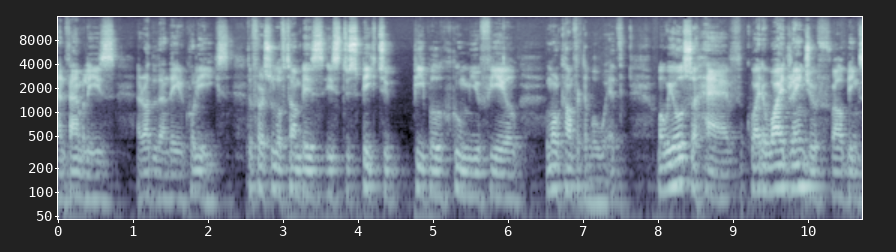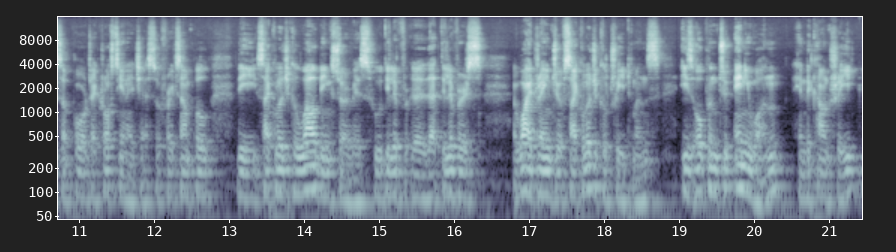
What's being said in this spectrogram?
and families rather than their colleagues. The first rule of thumb is is to speak to people whom you feel more comfortable with but we also have quite a wide range of well-being support across the NHS. So, for example, the psychological well-being service, who deliver uh, that delivers a wide range of psychological treatments, is open to anyone in the country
